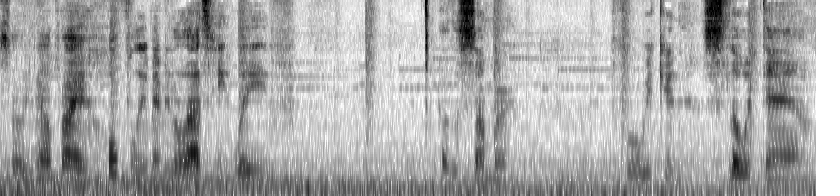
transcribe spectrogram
So, you know, probably, hopefully, maybe the last heat wave of the summer before we can slow it down,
